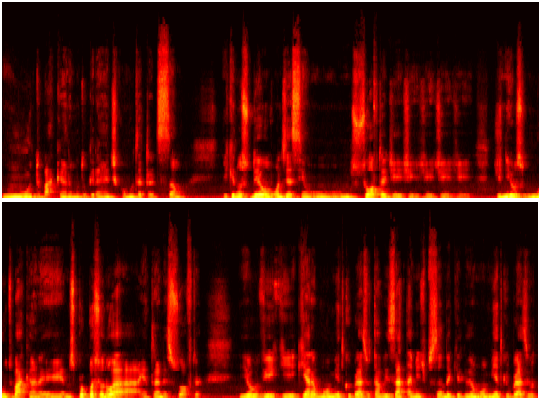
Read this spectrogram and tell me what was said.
muito bacana, muito grande, com muita tradição e que nos deu, vamos dizer assim, um, um software de, de, de, de, news muito bacana. E nos proporcionou a, a, entrar nesse software. E eu vi que, que era um momento que o Brasil estava exatamente precisando daquilo, quer dizer, um momento que o Brasil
